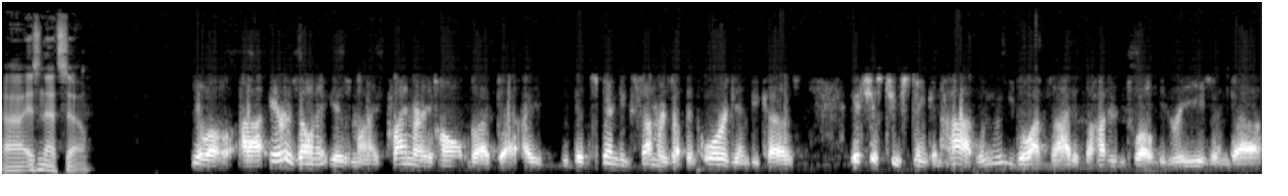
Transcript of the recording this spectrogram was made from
Uh, isn't that so? Yeah, well, uh, Arizona is my primary home, but I've been spending summers up in Oregon because – it's just too stinking hot. When, when you go outside, it's 112 degrees, and uh,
